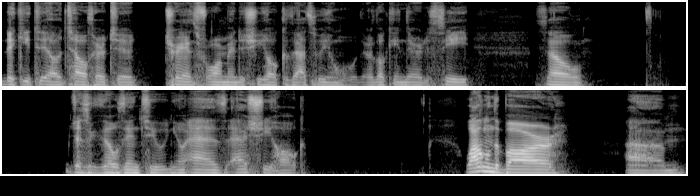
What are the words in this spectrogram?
Nikki t- uh, tells her to transform into She-Hulk because that's you know what they're looking there to see. So Jessica goes into you know as as She-Hulk. While in the bar, um,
